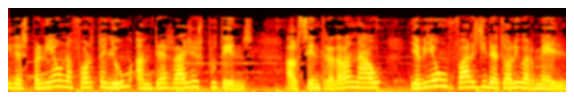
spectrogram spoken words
i desprenia una forta llum amb tres rajos potents. Al centre de la nau hi havia un far giratori vermell.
